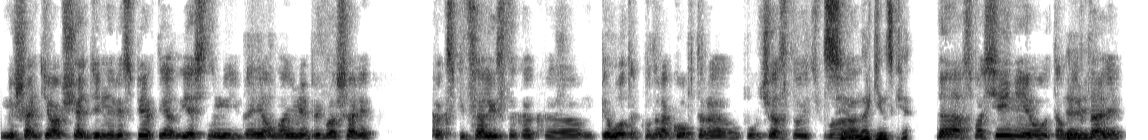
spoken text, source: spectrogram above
Мишань, тебе вообще отдельный респект. Я, я с ними гонял, они меня приглашали как специалиста, как э, пилота квадрокоптера поучаствовать в, С- Ногинске? да, в спасении его там Я летали.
